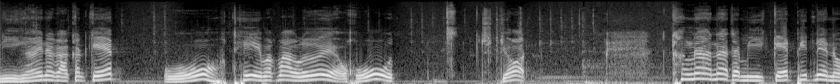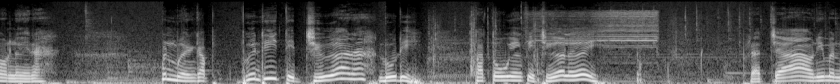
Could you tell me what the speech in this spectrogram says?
นี่ไงหน้ากากกันแก๊สโอ้เท่มากๆเลยโอ้โหสุดยอด ข้างหน้าน่าจะมีแก๊สพิษแน่นอนเลยนะ มันเหมือนกับพื้นที่ติดเชื้อนะ ดูดิประตูยังติดเชื้อเลย พระเจ้านี่มัน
